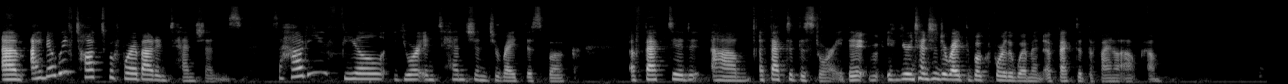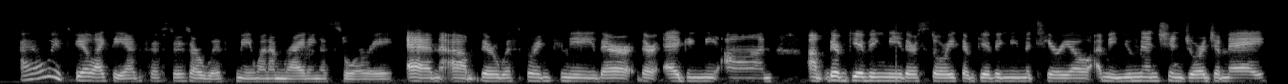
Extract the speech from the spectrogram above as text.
Um, I know we've talked before about intentions. So, how do you feel your intention to write this book affected um, affected the story? Your intention to write the book for the women affected the final outcome. I always feel like the ancestors are with me when I'm writing a story, and um, they're whispering to me. They're they're egging me on. Um, they're giving me their stories. They're giving me material. I mean, you mentioned Georgia May.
